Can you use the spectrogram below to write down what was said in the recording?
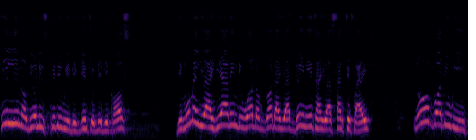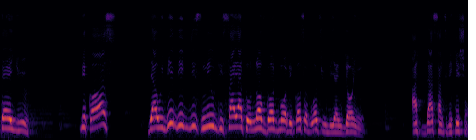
feeling of the Holy Spirit will begin to be because the moment you are hearing the word of God and you are doing it and you are sanctified, nobody will tell you because there will be this new desire to love God more because of what you'll be enjoying at that sanctification.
